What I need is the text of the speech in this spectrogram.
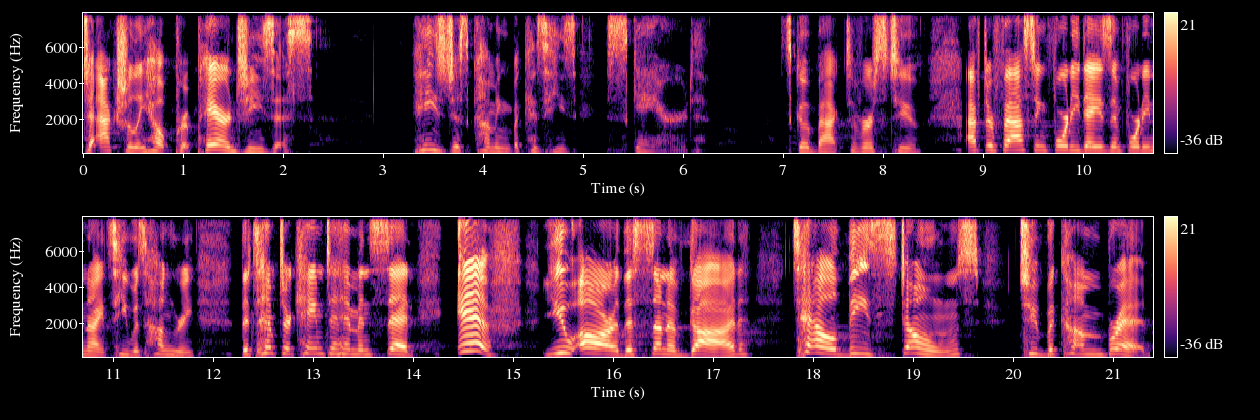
to actually help prepare Jesus. He's just coming because he's scared. Let's go back to verse 2. After fasting 40 days and 40 nights, he was hungry. The tempter came to him and said, If you are the Son of God, tell these stones to become bread.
